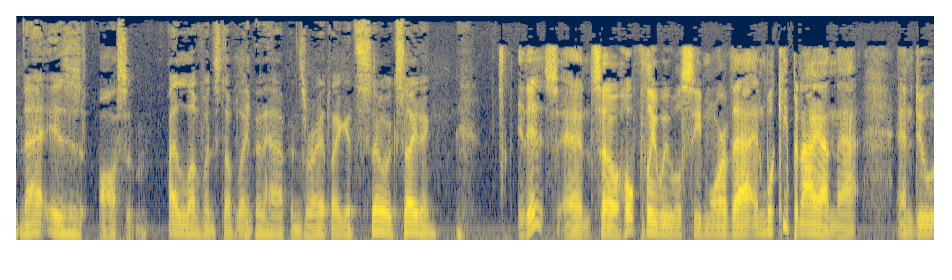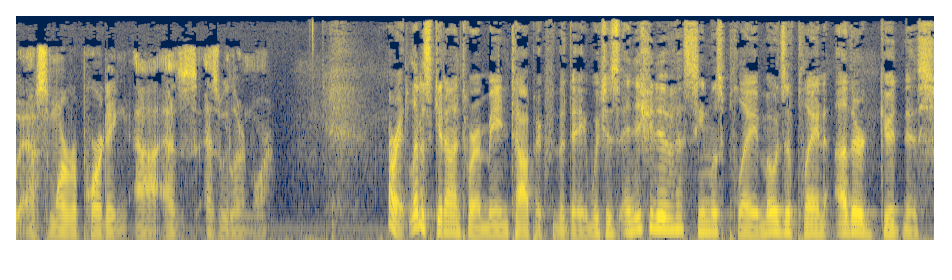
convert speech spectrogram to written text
That is awesome. I love when stuff like that happens, right? Like, it's so exciting. It is, and so hopefully we will see more of that, and we'll keep an eye on that and do uh, some more reporting uh, as as we learn more. All right, let us get on to our main topic for the day, which is initiative, seamless play, modes of play, and other goodness.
